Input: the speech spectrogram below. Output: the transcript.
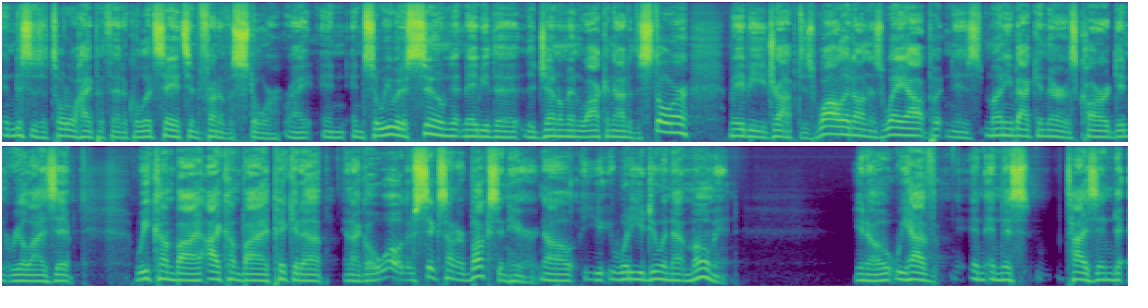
and this is a total hypothetical. Let's say it's in front of a store, right? And and so we would assume that maybe the the gentleman walking out of the store, maybe he dropped his wallet on his way out, putting his money back in there, his card, didn't realize it. We come by, I come by, pick it up, and I go, "Whoa, there's 600 bucks in here." Now, you, what do you do in that moment? You know, we have, and, and this ties into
